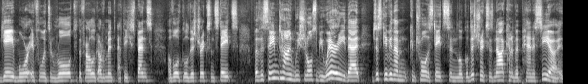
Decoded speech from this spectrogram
gave more influence and role to the federal government at the expense of local districts and states. But at the same time, we should also be wary that just giving them control of the states and local districts is not kind of a panacea.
